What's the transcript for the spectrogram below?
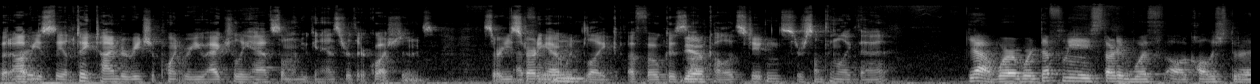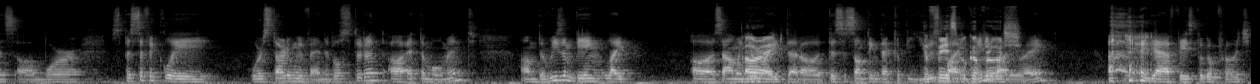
But Right. obviously, it'll take time to reach a point where you actually have someone who can answer their questions. So are you starting out with like a focus Yeah. on college students or something like that? Yeah, we're, we're definitely starting with uh, college students. Uh, more specifically, we're starting with Vanderbilt student uh, at the moment. Um, the reason being, like, uh, Salman, you're All right. right. that uh, this is something that could be The used Facebook by anybody, approach. right? yeah, Facebook approach.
